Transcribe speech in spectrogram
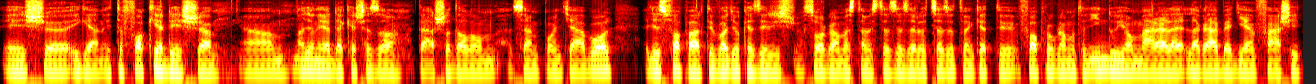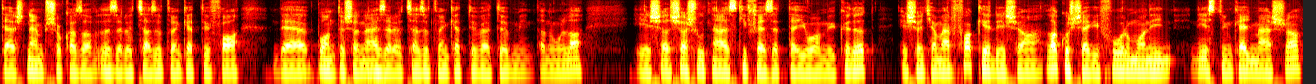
És igen, itt a fa kérdésre nagyon érdekes ez a társadalom szempontjából. Egyrészt fapárti vagyok, ezért is szorgalmaztam ezt az 1552 fa programot, hogy induljon már el legalább egy ilyen fásítás. Nem sok az a 1552 fa, de pontosan 1552-vel több, mint a nulla. És a Sasútnál ez kifejezetten jól működött és hogyha már fakérdés a lakossági fórumon így néztünk egymásra,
